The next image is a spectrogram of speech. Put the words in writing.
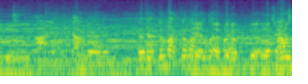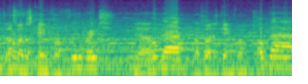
uh, Ah, yeah, down there then. No, no, go back, go back, yeah, go no, back. I go, yeah, that's, where I just, that's where I just came from. Through the bridge. Yeah, Up there. that's where I just came from. Up there.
